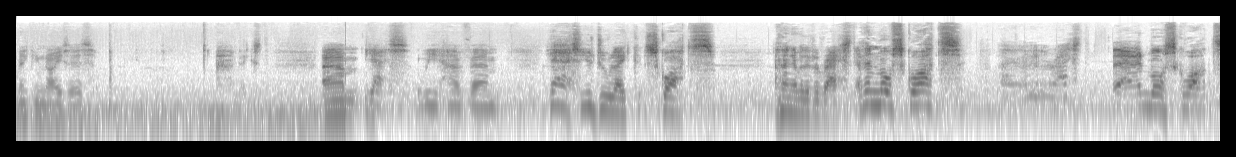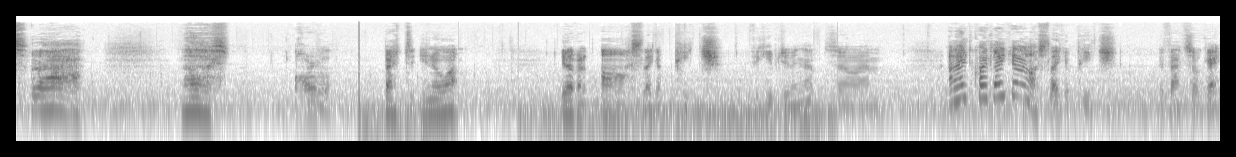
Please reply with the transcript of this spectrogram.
making noises. Ah, Fixed. Um, yes, we have. Um, yes, you do like squats, and then a little rest, and then more squats, and a little rest, and more squats. Ah, ah horrible. But you know what? You'll have an arse like a peach if you keep doing that. So, um, and I'd quite like an arse like a peach, if that's okay.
